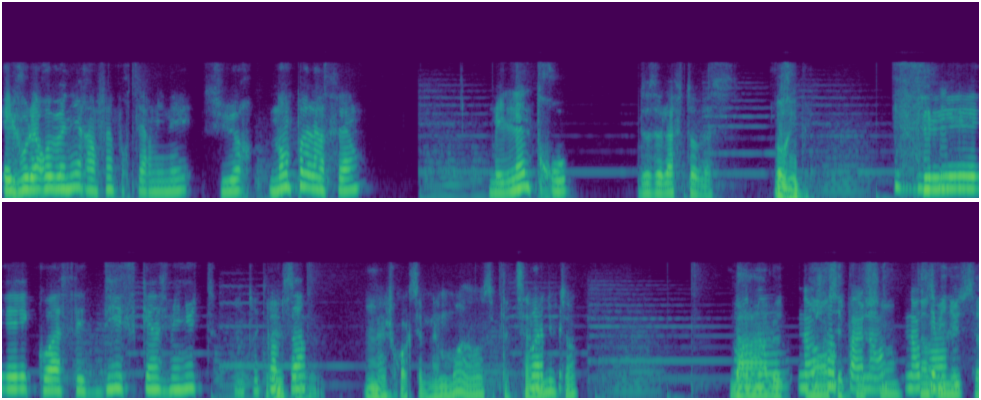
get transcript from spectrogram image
Et je voulais revenir enfin pour terminer sur non pas la fin, mais l'intro de The Last of Us. Horrible. C'est quoi C'est 10-15 minutes? Un truc comme ça? je crois que c'est même moins, hein, c'est peut-être 5 Ouais, minutes. Hein. Bah, non. le... Non, je pense c'est pas, plus, non. hein. Non, 15 c'est plus. minutes, ça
